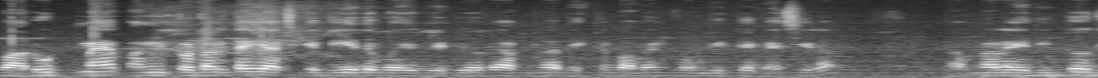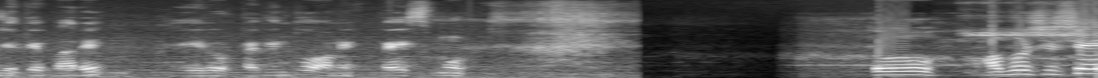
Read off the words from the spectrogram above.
বা রুট ম্যাপ, আমি টোটালটাই আজকে দিয়ে দেবো এই ভিডিওতে। আপনারা দেখতে পাবেন কোন দিক দিয়ে গেছিলাম। আপনারা এই দিক দিয়েও যেতে পারেন। এই রোডটা কিন্তু অনেকটাই স্মুথ তো অবশেষে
